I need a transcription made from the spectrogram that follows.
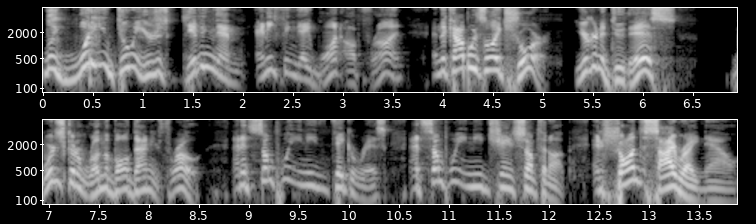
Like, what are you doing? You're just giving them anything they want up front. And the Cowboys are like, sure, you're going to do this. We're just going to run the ball down your throat. And at some point, you need to take a risk. At some point, you need to change something up. And Sean Desai right now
